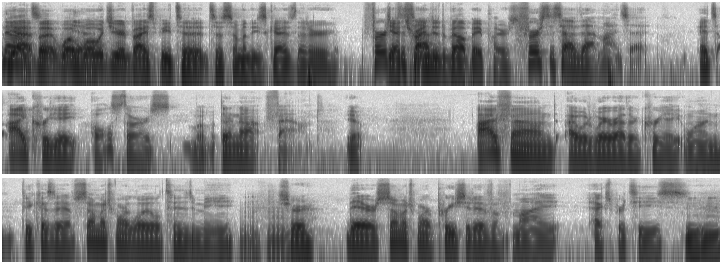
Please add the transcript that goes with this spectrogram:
no, yeah, but what yeah. what would your advice be to to some of these guys that are first yeah is trying have, to develop A players? first is have that mindset. It's I create all stars. Love it. They're not found. Yep. I found I would way rather create one because they have so much more loyalty to me. Mm-hmm. Sure. They're so much more appreciative of my expertise. Mm-hmm.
